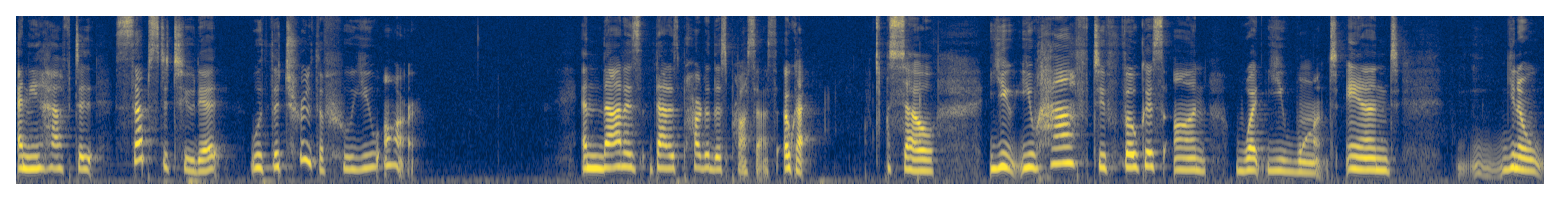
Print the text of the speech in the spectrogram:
and you have to substitute it with the truth of who you are. And that is that is part of this process. Okay. So you you have to focus on what you want and you know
